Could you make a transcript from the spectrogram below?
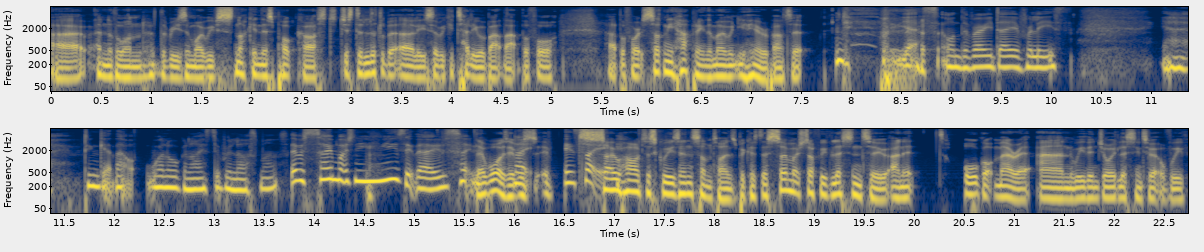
Uh, another one, the reason why we've snuck in this podcast just a little bit early so we could tell you about that before uh, before it's suddenly happening the moment you hear about it. yes, on the very day of release. Yeah, didn't get that well organised, did we, last month? There was so much new music, though. So- There was. It like, was it- it's like- so hard to squeeze in sometimes because there's so much stuff we've listened to and it's all got merit and we've enjoyed listening to it or we've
